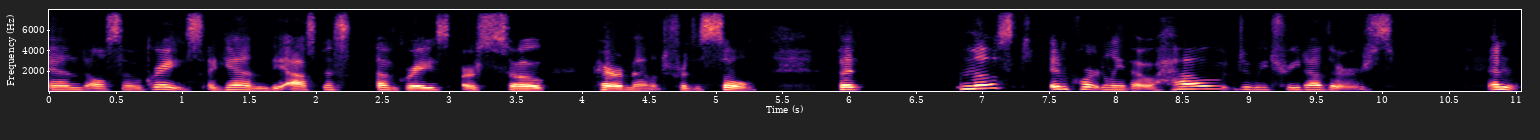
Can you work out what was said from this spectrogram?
and also grace. Again, the aspects of grace are so paramount for the soul. But most importantly, though, how do we treat others? And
